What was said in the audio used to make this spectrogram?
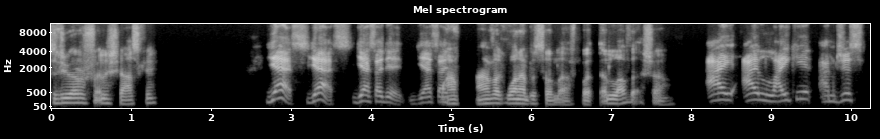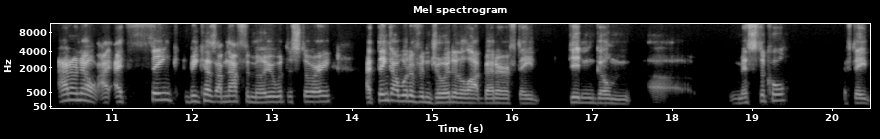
Did you ever finish Yasuke? Yes, yes, yes, I did. Yes, I. Well, I have like one episode left, but I love that show. I I like it. I'm just I don't know. I I think because I'm not familiar with the story, I think I would have enjoyed it a lot better if they didn't go uh, mystical. If they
